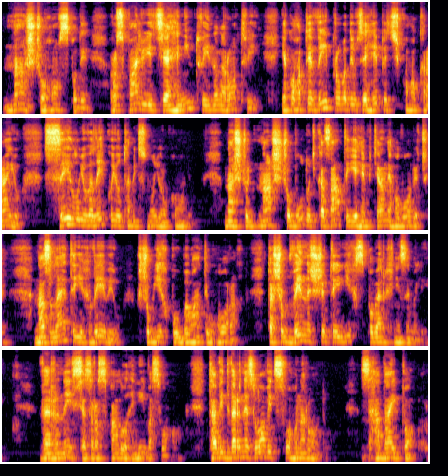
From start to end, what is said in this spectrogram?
Нащо, Господи, розпалюється гнів Твій на народ Твій, якого Ти випроводив з єгипетського краю силою великою та міцною рукою? Нащо, нащо будуть казати єгиптяни, говорячи, на зле ти їх вивів, щоб їх повбивати в горах, та щоб винищити їх з поверхні землі? Вернися з розпалу гніва свого та відверни зло від свого народу. Згадай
